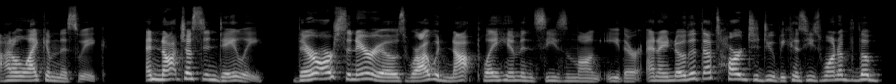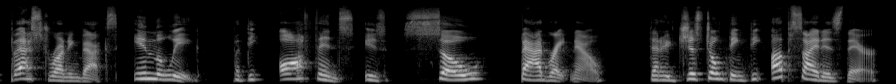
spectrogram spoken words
I don't like him this week. And not just in daily. There are scenarios where I would not play him in season long either. And I know that that's hard to do because he's one of the best running backs in the league. But the offense is so bad right now that I just don't think the upside is there.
